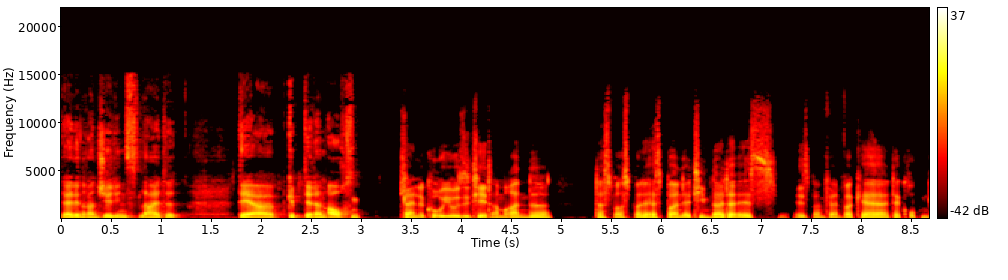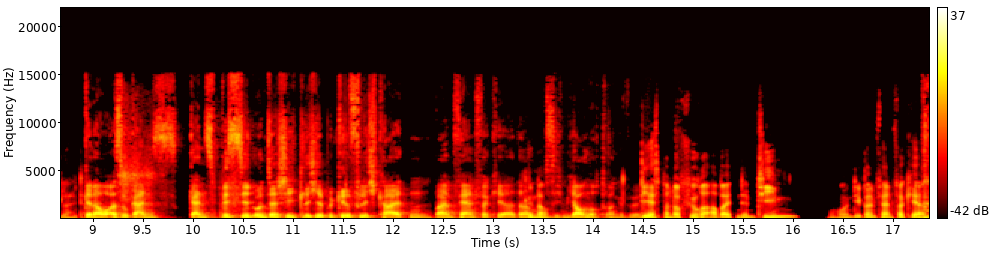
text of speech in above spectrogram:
der den Rangierdienst leitet, der gibt dir dann auch... Kleine Kuriosität am Rande, das, was bei der S-Bahn der Teamleiter ist, ist beim Fernverkehr der Gruppenleiter. Genau, also ganz, ganz bisschen unterschiedliche Begrifflichkeiten beim Fernverkehr. Da genau. muss ich mich auch noch dran gewöhnen. Die S-Bahn-Lokführer arbeiten im Team und die beim Fernverkehr in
